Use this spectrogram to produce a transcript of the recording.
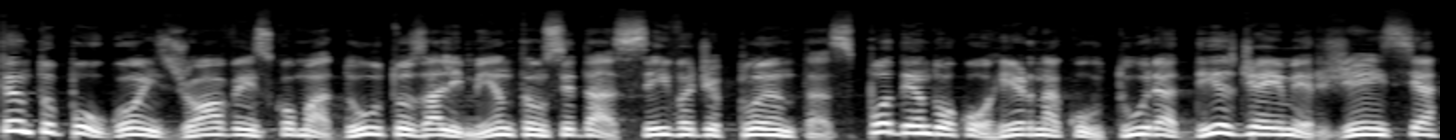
Tanto pulgões jovens como adultos alimentam-se da seiva de plantas, podendo ocorrer na cultura desde a emergência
